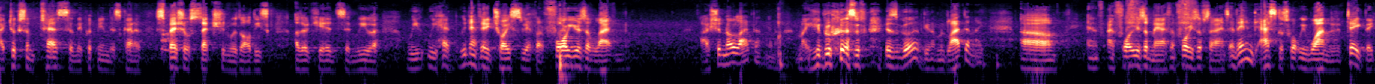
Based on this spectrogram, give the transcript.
I took some tests, and they put me in this kind of special section with all these other kids, and we were, we, we had, we didn't have any choices. We had about four years of Latin. I should know Latin, you know. My Hebrew is, is good, you know, but Latin. I, um, and, and four years of math and four years of science, and they didn't ask us what we wanted to take. They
